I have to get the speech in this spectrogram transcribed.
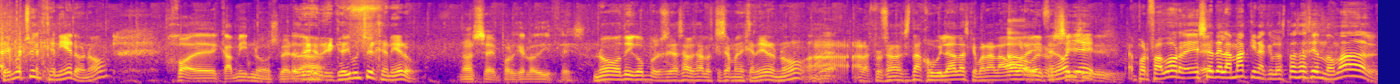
que hay mucho ingeniero, ¿no? Joder, de caminos, ¿verdad? Que hay mucho ingeniero. No sé por qué lo dices. No, digo, pues ya sabes a los que se llaman ingenieros, ¿no? A, a las personas que están jubiladas, que van a la Ah, obra y bueno, dicen, sí, oye, sí. por favor, ese de la máquina, que lo estás haciendo mal,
